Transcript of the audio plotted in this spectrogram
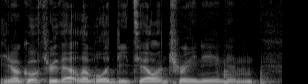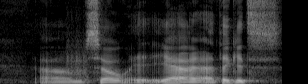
you know go through that level of detail and training and um, so yeah, I think it's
